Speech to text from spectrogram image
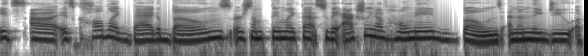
It's uh it's called like bag of bones or something like that so they actually have homemade bones and then they do a,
